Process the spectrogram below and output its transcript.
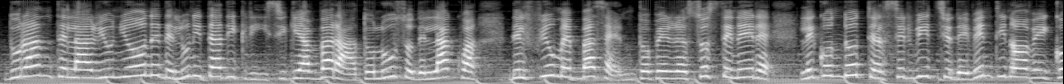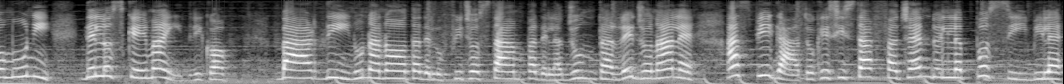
durante la riunione dell'unità di crisi che ha varato l'uso dell'acqua del fiume Basento per sostenere le condotte al servizio dei 29 comuni dello schema idrico. Bardi, in una nota dell'ufficio stampa della giunta regionale, ha spiegato che si sta facendo il possibile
